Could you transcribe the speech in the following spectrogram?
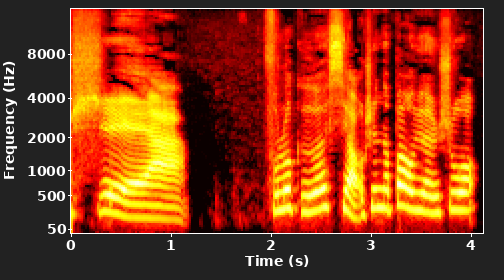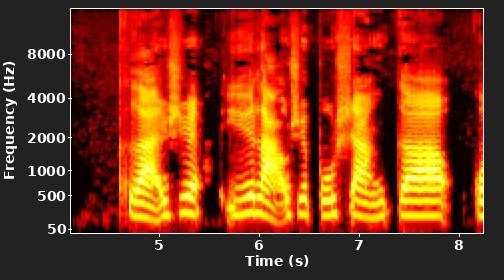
是啊，弗洛格小声的抱怨说。可是鱼老是不上钩，呱。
